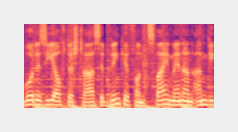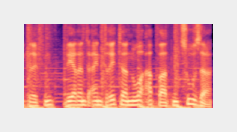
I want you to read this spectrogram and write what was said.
wurde sie auf der Straße Blinke von zwei Männern angegriffen, während ein Dritter nur abwartend zusah.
